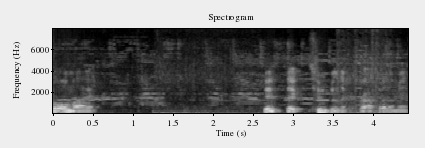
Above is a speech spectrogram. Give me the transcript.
Oh my. It's like tubing the crap out of me.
